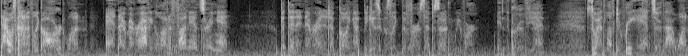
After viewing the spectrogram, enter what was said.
that was kind of like a hard one. And I remember having a lot of fun answering it. But then it never ended up going up because it was like the first episode and we weren't in the groove yet. So I'd love to re answer that one.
